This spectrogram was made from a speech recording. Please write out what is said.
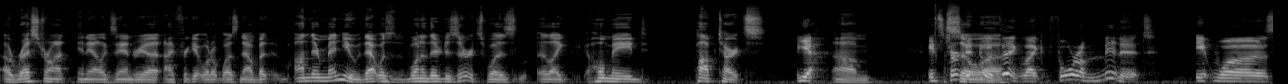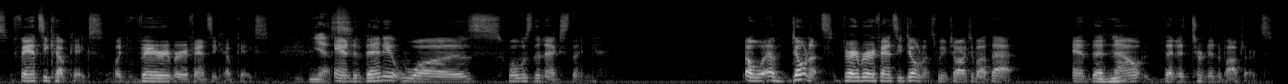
a restaurant in Alexandria. I forget what it was now, but on their menu, that was one of their desserts was uh, like homemade Pop Tarts. Yeah. Um, it's turned so, into a uh, thing. Like for a minute, it was fancy cupcakes, like very very fancy cupcakes. Yes. And then it was what was the next thing? Oh, uh, donuts. Very very fancy donuts. We've talked about that and then mm-hmm. now then it turned into Pop Tarts.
